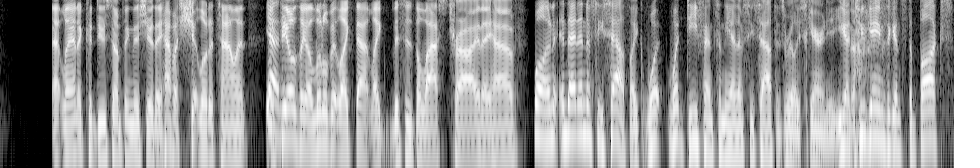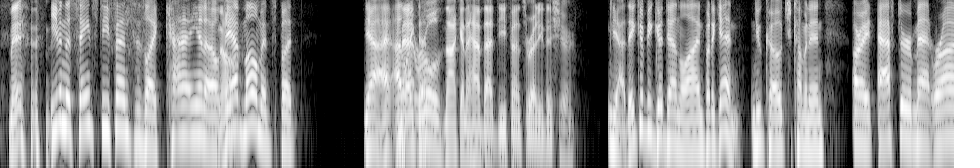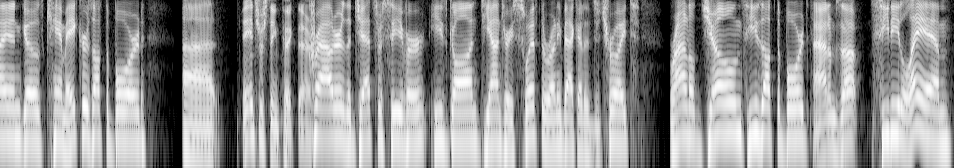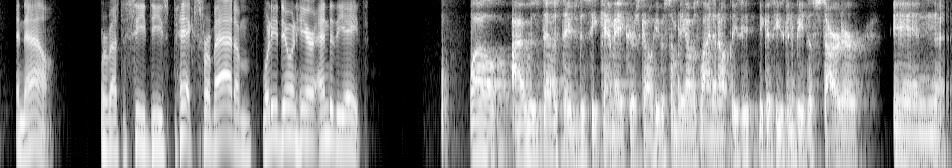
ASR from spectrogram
Atlanta could do something this year. They have a shitload of talent. Yeah. It feels like a little bit like that. Like this is the last try they have. Well, in, in that NFC South, like what what defense in the NFC South is really scaring you? You got two games against the Bucs. Man, Even the Saints defense is like kind of you know No. they have moments, but yeah, I, I Matt like that. Rhule is not going to have that defense ready this year. Yeah, they could be good down the line, but again, new coach coming in. All right, after Matt Ryan goes, Cam Akers off the board. Uh, Interesting pick there. Crowder, the Jets receiver, he's gone. D'Andre Swift, the running back out of Detroit. Ronald Jones, he's off the board. Adams up. CeeDee Lamb, and now we're about to see these picks from Adam. What are you doing here? End of the eighth. Well, I was devastated to see Cam Akers go. He was somebody I was lining up because, he, because he's going to be the starter in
